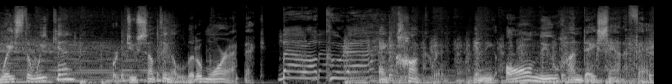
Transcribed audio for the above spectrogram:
Waste the weekend or do something a little more epic? And conquer it in the all new Hyundai Santa Fe.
